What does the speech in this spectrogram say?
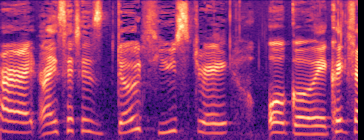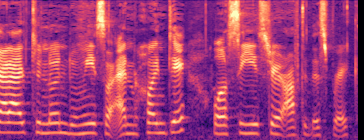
All right, mindset is don't you stray or go away. Quick shout out to Nondumiso and Honte. We'll see you straight after this break.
